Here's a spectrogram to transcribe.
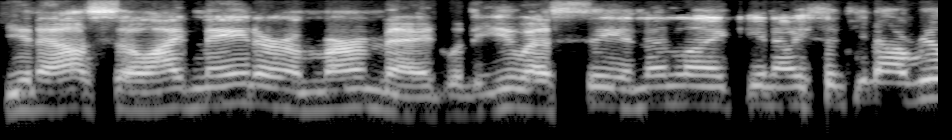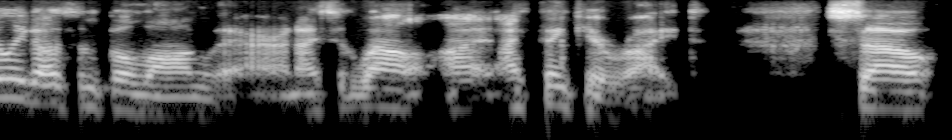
you know? So i made her a mermaid with the usc and then like you know he said you know it really doesn't belong there. And i said well i, I think you're right. So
